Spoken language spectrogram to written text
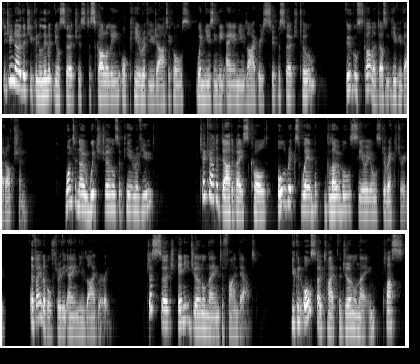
Did you know that you can limit your searches to scholarly or peer-reviewed articles when using the ANU Library's Super Search tool? Google Scholar doesn't give you that option. Want to know which journals are peer-reviewed? Check out a database called Ulrichsweb Global Serials Directory, available through the ANU library. Just search any journal name to find out. You can also type the journal name plus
